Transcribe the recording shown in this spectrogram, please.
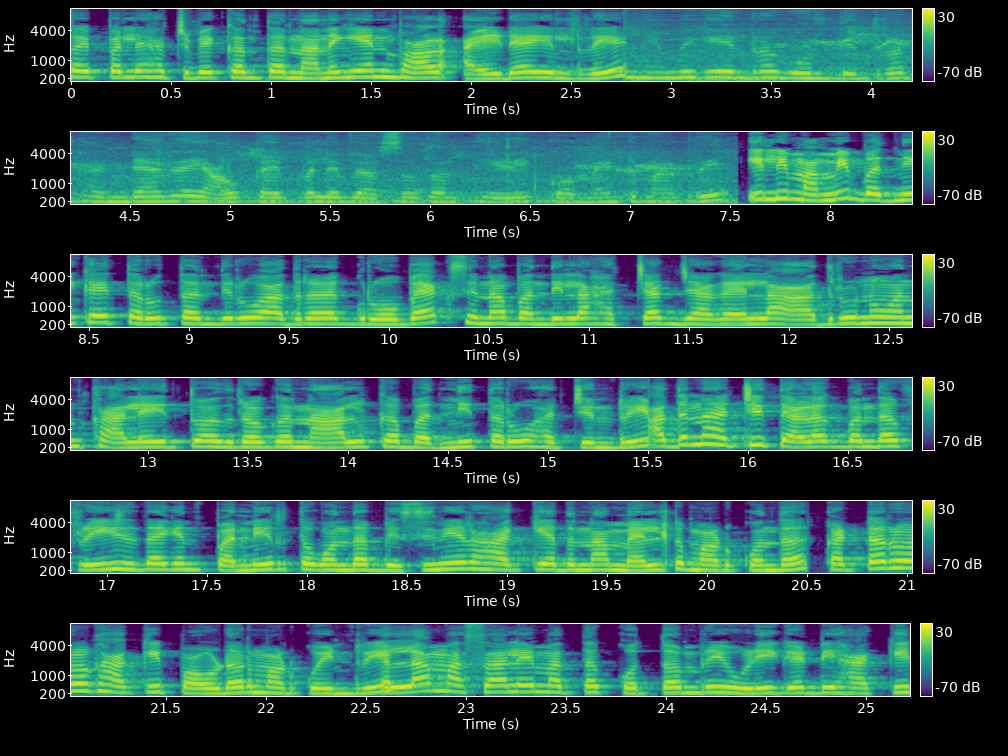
ಕಾಯಿಪಲ್ಲೆ ಹಚ್ಬೇಕಂತ ನನಗೇನ್ ಬಾಳ ಐಡಿಯಾ ಇಲ್ರಿ. ನಿಮಗೇನ್ರ ಗೊತ್ತಿದ್ರ ತಂಡ್ಯಾಗ ಯಾವ ಕಾಯಿಪಲ್ಲೆ ಬೆಳ್ಸೋದಂತ ಅಂತ ಹೇಳಿ ಕಾಮೆಂಟ್ ಮಾಡ್ರಿ. ಇಲ್ಲಿ ಮಮ್ಮಿ ಬದ್ನಿಕಾಯಿ ತರು ತಂದಿರು ಅದ್ರ ಗ್ರೋ ಬ್ಯಾಗ್ಸ್ ಇನ್ನ ಬಂದಿಲ್ಲ, ಹಚ್ಚಾಕ್ ಜಾಗ ಇಲ್ಲ. ಆದ್ರೂನು ಒಂದ್ ಖಾಲಿ ಇತ್ತು, ಅದ್ರಾಗ ನಾಲ್ಕ ಬದ್ನಿ ತರು ಹಚ್ಚಿನ್ರಿ. ಅದನ್ನ ಹಚ್ಚಿ ತೆಳಗ್ ಬಂದ ಫ್ರೀಜ್ ದಾಗಿನ ಪನ್ನೀರ್ ತಗೊಂಡ ಬಿಸಿ ನೀರ್ ಹಾಕಿ ಅದನ್ನ ಮೆಲ್ಟ್ ಮಾಡ್ಕೊಂಡ ಕಟ್ಟರ್ ಒಳಗ್ ಹಾಕಿ ಪೌಡರ್ ಮಾಡ್ಕೊಂಡ್ರಿ ಎಲ್ಲಾ ಮಸಾಲೆ ಮತ್ತ ಕೊತ್ತಂಬರಿ, ಉಳಿಗಡ್ಡಿ ಹಾಕಿ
